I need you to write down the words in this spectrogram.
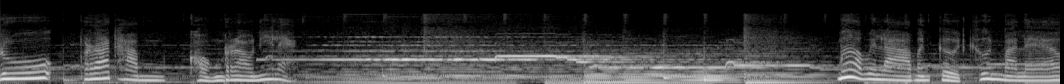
รู้พระธรรมของเรานี่แหละ เมื่อเวลามันเกิดขึ้นมาแล้ว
